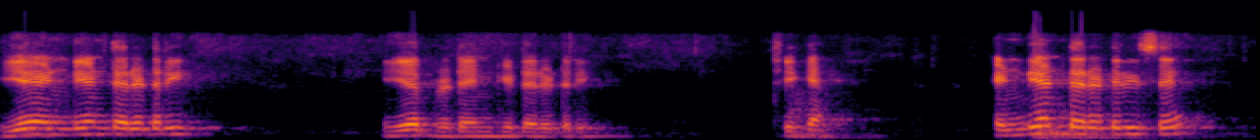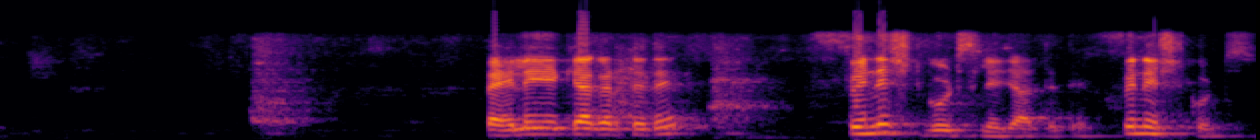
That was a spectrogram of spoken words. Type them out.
ये इंडियन टेरिटरी ये ब्रिटेन की टेरिटरी ठीक है? इंडियन टेरिटरी से पहले ये क्या करते थे? फिनिश्ड गुड्स ले जाते थे फिनिश्ड गुड्स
